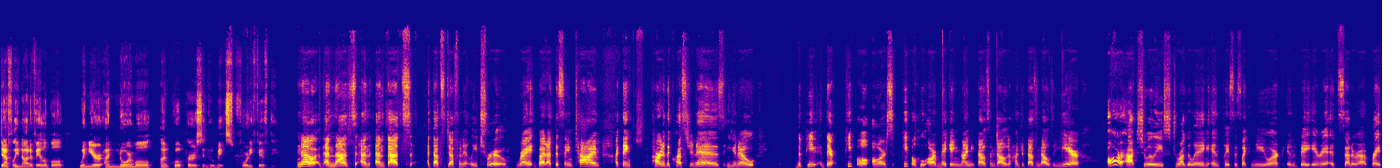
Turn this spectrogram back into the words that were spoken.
definitely not available when you're a normal unquote person who makes 40 50 no and that's and and that's Uh, that's definitely true, right? But at the same time, I think part of the question is, you know, the pe- there people are people who are making ninety thousand dollars, hundred thousand dollars a year are actually struggling in places like New York, in the Bay Area, et cetera, right?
